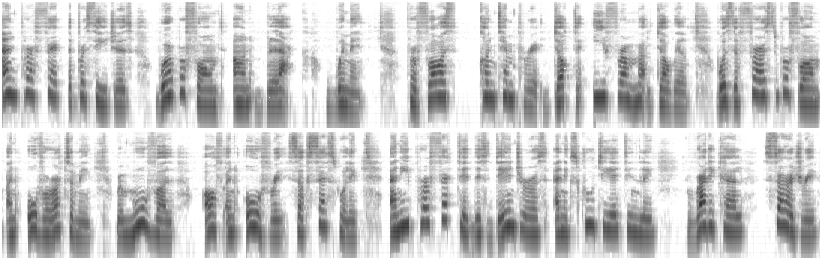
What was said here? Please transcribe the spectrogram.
and perfect the procedures were performed on black women. Prevost's contemporary Dr. Ephraim McDowell was the first to perform an ovariotomy, removal of an ovary successfully, and he perfected this dangerous and excruciatingly radical surgery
